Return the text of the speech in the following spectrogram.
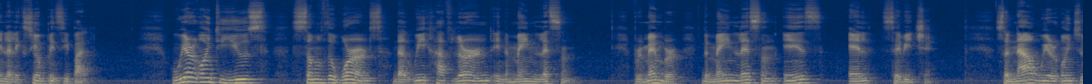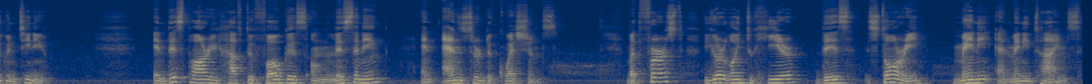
en la lección principal. We are going to use some of the words that we have learned in the main lesson. Remember, the main lesson is el ceviche. So now we are going to continue. In this part, you have to focus on listening and answer the questions. But first, you're going to hear this story many and many times.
